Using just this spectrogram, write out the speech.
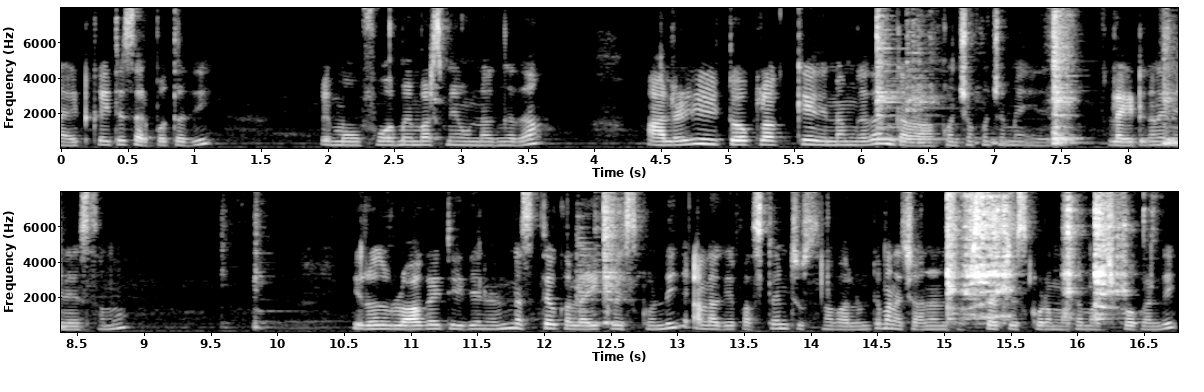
నైట్కి అయితే సరిపోతుంది. మేము ఫోర్ మెంబర్స్ మేము ఉన్నాం కదా. ఆల్రెడీ టూ ఓ క్లాక్కే తిన్నాం కదా. ఇంకా కొంచెం కొంచెమే లైట్గానే తినేస్తాము. ఈరోజు వ్లాగ్ అయితే ఇదేనండి. నచ్చితే ఒక లైక్ వేసుకోండి. అలాగే ఫస్ట్ టైం చూస్తున్న వాళ్ళు ఉంటే మన ఛానల్ని సబ్స్క్రైబ్ చేసుకోవడం మాత్రం మర్చిపోకండి.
